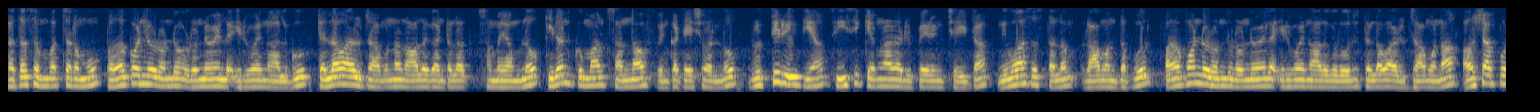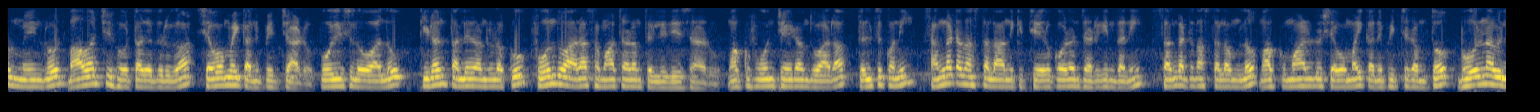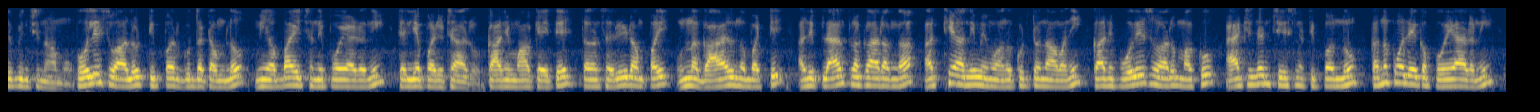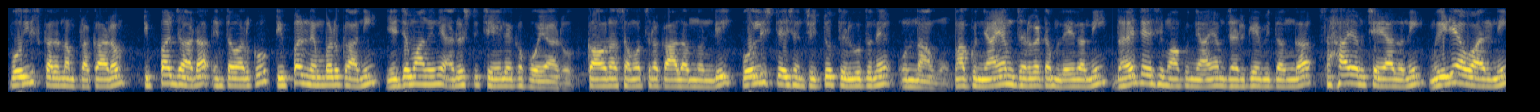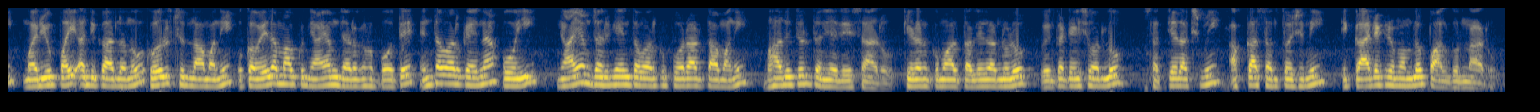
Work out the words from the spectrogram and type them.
గత సంవత్సరము పదకొండు రెండు రెండు వేల ఇరవై నాలుగు తెల్లవారుజామున నాలుగు గంటల సమయంలో కిరణ్ కుమార్ సన్ ఆఫ్ వెంకటేశ్వర్లో వృత్తి రీత్యా సీసీ కెమెరాల రిపేరింగ్ చేయుట నివాస స్థలం రామంతపూర్. పదకొండు రెండు రెండు వేల ఇరవై నాలుగు రోజు తెల్లవారుజామున Aushapur main road Bawarchi hotel ఎదురుగా శవమై కనిపించాడు. పోలీసులు వాళ్ళు కిరణ్ తల్లిదండ్రులకు ఫోన్ ద్వారా సమాచారం తెలియజేశారు. మాకు ఫోన్ చేయడం ద్వారా తెలుసుకొని సంఘటన స్థలానికి చేరుకోవడం జరిగిందని సంఘటన స్థలంలో మా కుమారుడు శవమై కనిపించడంతో బోర్న విలిపించినాము పోలీసు వాళ్ళు టిప్పర్ గుద్దటంలో మీ అబ్బాయి చనిపోయాడని తెలియపరిచారు. కానీ మాకైతే తన శరీరంపై ఉన్న గాయాలను బట్టి అది ప్లాన్ ప్రకారంగా హత్య అని మేము అనుకుంటున్నామని కానీ పోలీసు వారు మాకు యాక్సిడెంట్ చేసిన టిప్పర్ను కనుక్కోలేకపోయారని పోలీస్ కథనం ప్రకారం టిప్పర్ జాడ ఇంతవరకు టిప్పర్ నెంబర్ కానీ యజమానిని అరెస్ట్ చేయలేకపోయారు. కావున సంవత్సర కాలం నుండి పోలీస్ స్టేషన్ చుట్టూ తిరుగుతూనే ఉన్నాము. మాకు న్యాయం జరగటం లేదని దయచేసి మాకు న్యాయం జరిగే విధంగా సహాయం చేయాలని మీడియా వారిని మరియు పై అధికారులను కోరుచున్నామని ఒకవేళ మాకు న్యాయం జరగకపోతే ఎంతవరకైనా పోయి న్యాయం జరిగేంత వరకు పోరాడతామని బాధితులు తెలియజేశారు. కిరణ్ కుమార్ తల్లిదండ్రులు వెంకటేశ్వర్లు సత్యలక్ష్మి అక్క సంతోషిని ఈ కార్యక్రమంలో పాల్గొన్నారు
